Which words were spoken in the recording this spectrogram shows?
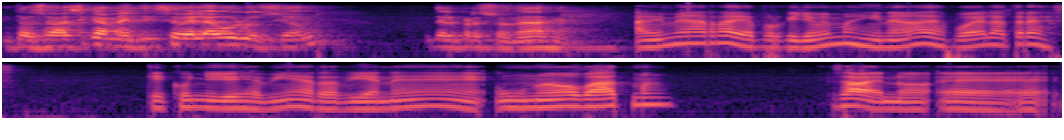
Entonces, básicamente, se ve la evolución del personaje. A mí me da rabia porque yo me imaginaba después de la 3 que coño yo dije, mierda, viene un nuevo Batman. ¿Sabes? No, eh, eh,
